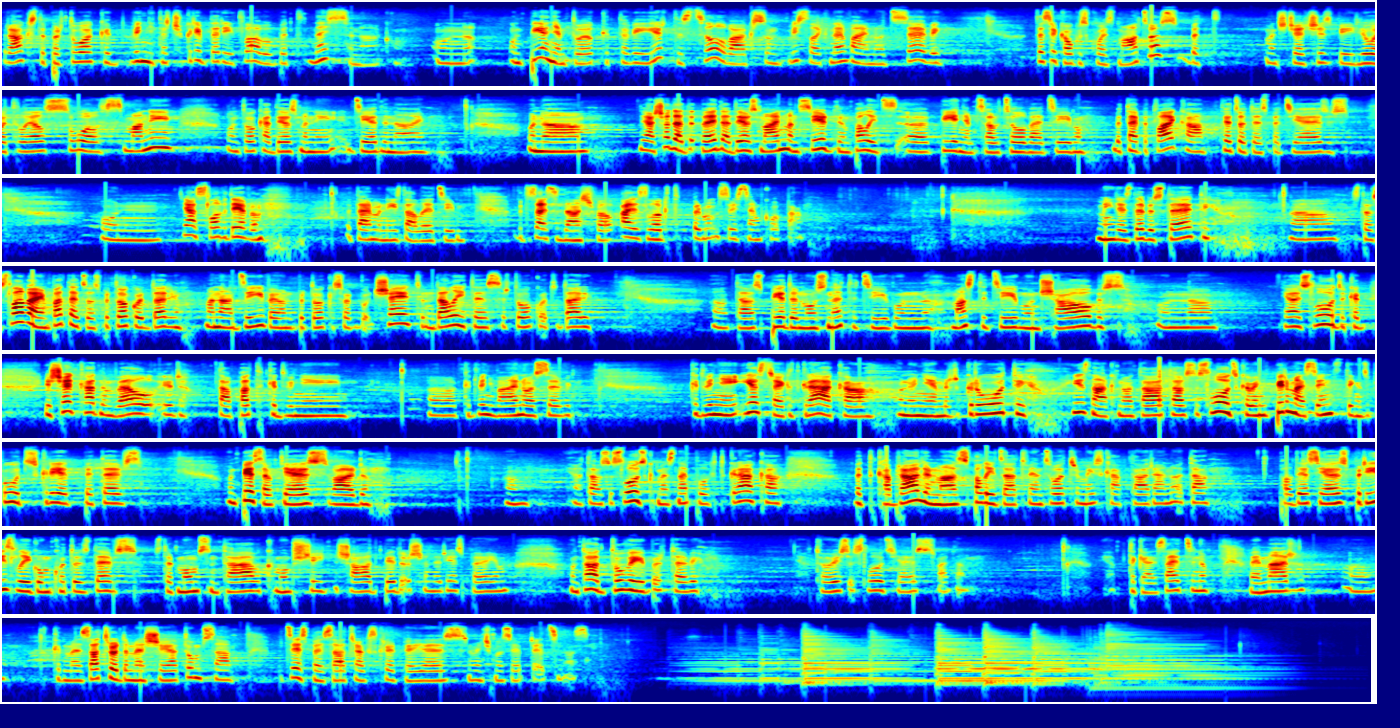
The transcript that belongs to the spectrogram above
raksta par to, ka viņi taču grib darīt labu, bet nesanāk. Un, un pieņem to, ka tevī ir tas cilvēks un visu laiku nevainot sevi. Tas ir kaut kas, ko es mācos, bet man šķiet, šis bija ļoti liels solis manī un to, kā Dievs manī dziedināja. Un, jā, šādā veidā Dievs maina manu sirdi un palīdz pieņemt savu cilvēcību, bet tāpat laikā tiecoties pēc Jēzus. Un, jā, slavu Dievam! Tā ir mana īstā liecība. Bet es aicināšu vēl aizlūgt par mums visiem kopā. Mīļais debes tēti, es tev slavēju un pateicos par to, ko tu dari manā dzīvē, un par to, ka es varu būt šeit un dalīties ar to, ko tu dari. Tās piedod mūsu neticību, un masticību un šaubas. Un, jā, es lūdzu, ka ja šeit kādam vēl ir tāpat, kad viņi, kad viņi vaino sevi, kad viņi iestrēgst grēkā un viņiem ir grūti iznāk no tā, tās es lūdzu, ka viņa pirmais instinkts būtu skriet pie tevis un piesaukt Jēzus vārdu. Jā, tās es lūdzu, ka mēs nepaliktu grēkā, bet kā brāļi un māsas palīdzētu viens otram izkāpt ārā no tā. Paldies, Jēzus, par izlīgumu, ko tu esi devis starp mums un tēvu, ka mums šī, šāda atdošana ir iespējama un tāda tuvība ar tevi. Jā, to visu es lūdzu Jēzus vārdā. Tā kā es aicinu vienmēr, um, kad mēs atrodamies šajā tumsā, pēc iespējas ātrāk skriet pie Jēzus, un viņš mūs iepriecinās.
